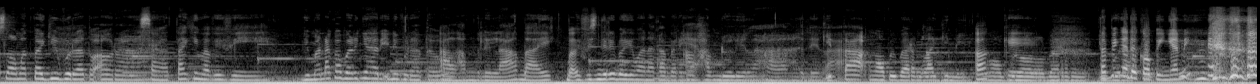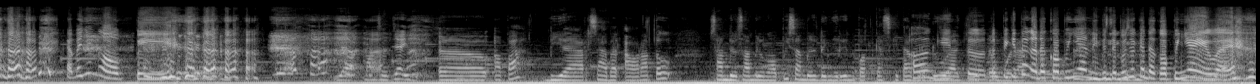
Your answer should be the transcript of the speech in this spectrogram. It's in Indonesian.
selamat pagi Bu Ratu Aura. Selamat pagi Mbak Vivi. Gimana kabarnya hari ini Bu Ratu? Alhamdulillah baik. Mbak Vivi sendiri bagaimana kabarnya? Alhamdulillah. Alhamdulillah. Kita ngopi bareng lagi nih, Oke. ngobrol bareng. Tapi nggak ada kopinya nih. Katanya ngopi. Ya maksudnya eh, apa? Biar sahabat Aura tuh sambil sambil ngopi sambil dengerin podcast kita oh berdua gitu. Tapi Bu kita nggak ada kopinya nih. Bisa-bisa ada kopinya ya, Mbak ya.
